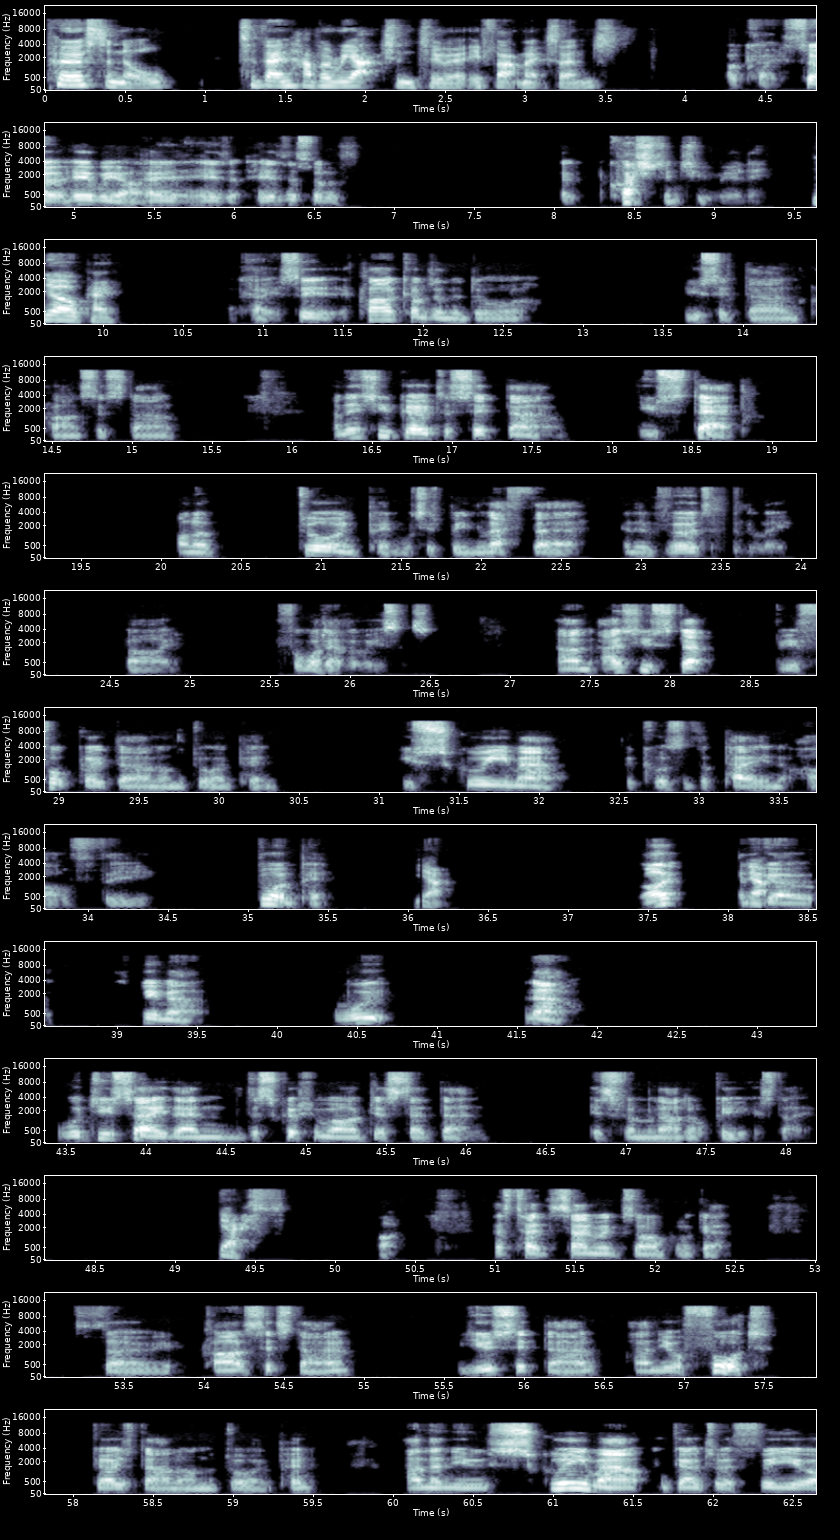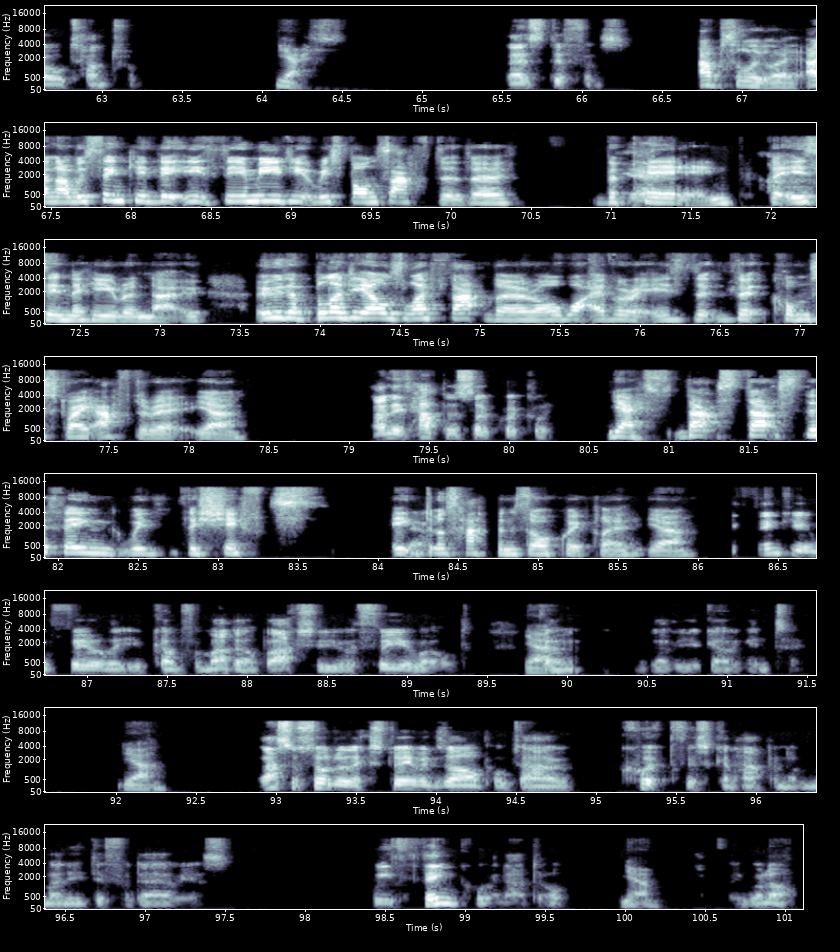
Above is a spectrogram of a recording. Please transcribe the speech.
personal to then have a reaction to it, if that makes sense. Okay, so here we are. Here, here's a, here's a sort of a question to you, really. Yeah. Okay. Okay. See, a client comes in the door you sit down, client sits down. And as you go to sit down, you step on a drawing pin which has been left there inadvertently by, for whatever reasons. And as you step, your foot goes down on the drawing pin, you scream out because of the pain of the drawing pin. Yeah. Right? And yeah. you go, scream out. We, now, would you say then the description what I've just said then is from an adult ego state? Yes. Right. Let's take the same example again. So client sits down, you sit down, and your foot goes down on the drawing pin, and then you scream out and go to a three-year-old tantrum. Yes. There's difference. Absolutely. And I was thinking that it's the immediate response after the the yeah. pain that is in the here and now. Who the bloody hell's left that there or whatever it is that that comes straight after it. Yeah. And it happens so quickly. Yes, that's that's the thing with the shifts. It yeah. does happen so quickly. Yeah. You think you feel that you've come from adult, but actually you're a three year old yeah. going whatever you're going into. Yeah. That's a sort of extreme example to how quick this can happen in many different areas. We think we're an adult. Yeah. We're not.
